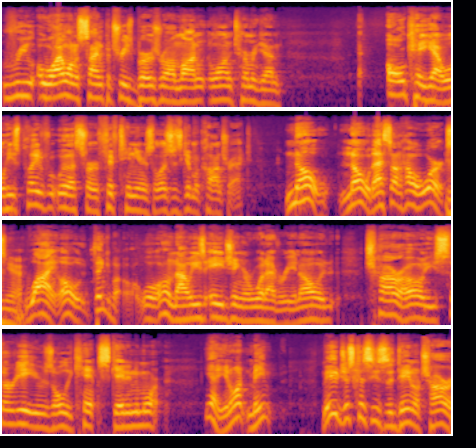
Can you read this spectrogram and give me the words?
re. Oh, I want to sign Patrice Bergeron long long term again. Okay, yeah. Well, he's played with us for 15 years, so let's just give him a contract. No, no, that's not how it works. Yeah. Why? Oh, think about. Well, oh, now he's aging or whatever. You know, Chara. Oh, he's 38 years old. He can't skate anymore. Yeah, you know what? Maybe, maybe just because he's Zdeno Chara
